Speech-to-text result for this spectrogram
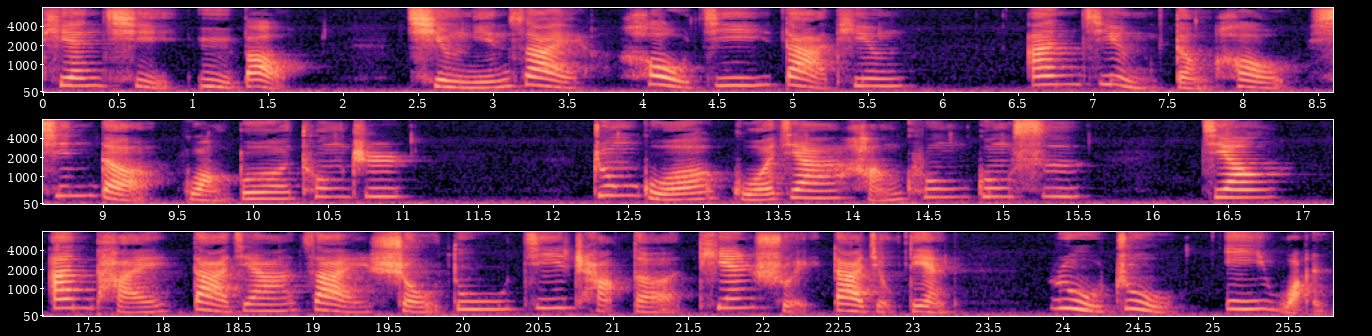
天气预报。请您在候机大厅安静等候新的广播通知。中国国家航空公司将安排大家在首都机场的天水大酒店入住一晚。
